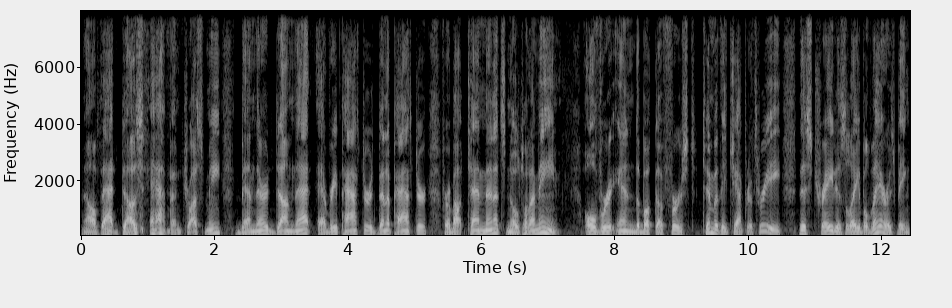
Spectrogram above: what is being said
Now, that does happen. Trust me, been there, done that. Every pastor has been a pastor for about 10 minutes, knows what I mean. Over in the book of First Timothy chapter 3, this trait is labeled there as being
